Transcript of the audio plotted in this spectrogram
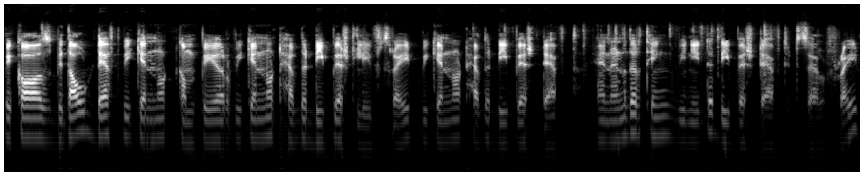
Because without depth we cannot compare we cannot have the deepest leaves right? We cannot have the deepest depth. And another thing we need the deepest depth itself right?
